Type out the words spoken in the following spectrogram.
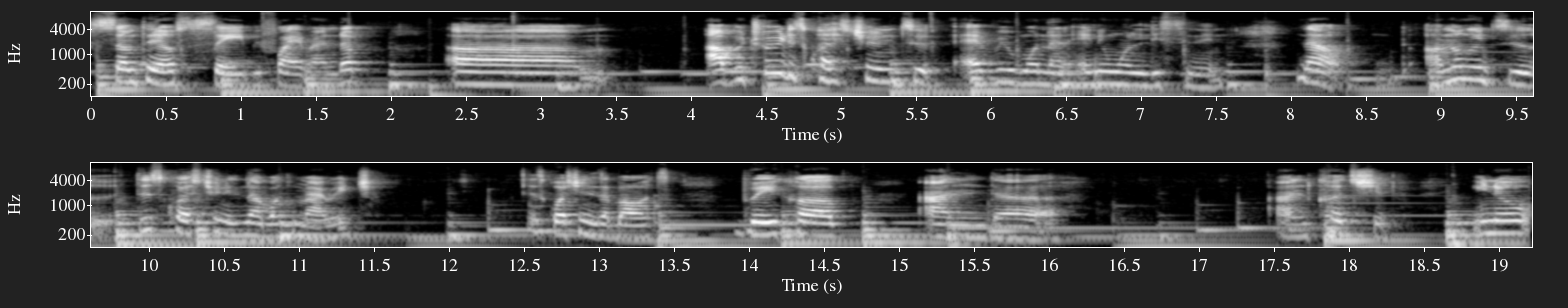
something else to say before I round up. Um, I'll be throwing this question to everyone and anyone listening. Now, I'm not going to. This question is not about marriage. This question is about breakup and uh, and courtship. You know,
